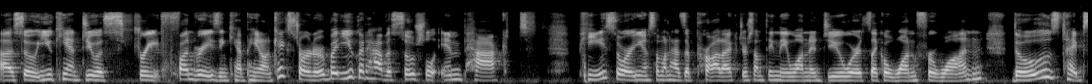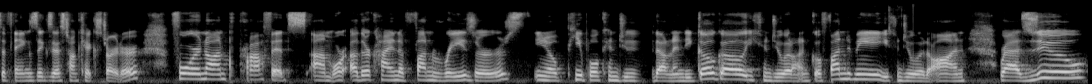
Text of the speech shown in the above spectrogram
Uh, so you can't do a straight fundraising campaign on Kickstarter, but you could have a social impact piece or you know someone has a product or something they want to do where it's like a one for one. Those types of things exist on kickstarter. For nonprofits um, or other kind of fundraisers you know people can do that on indiegogo you can do it on gofundme you can do it on razoo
